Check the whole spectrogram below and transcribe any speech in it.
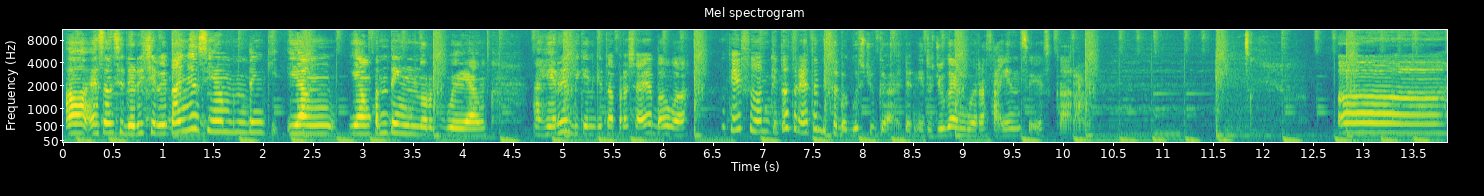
uh, esensi dari ceritanya sih yang penting yang yang penting menurut gue yang akhirnya bikin kita percaya bahwa oke okay, film kita ternyata bisa bagus juga. Dan itu juga yang gue rasain sih sekarang. Uh,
